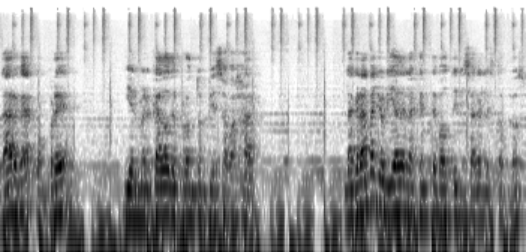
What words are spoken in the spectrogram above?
larga, compré y el mercado de pronto empieza a bajar la gran mayoría de la gente va a utilizar el stop loss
